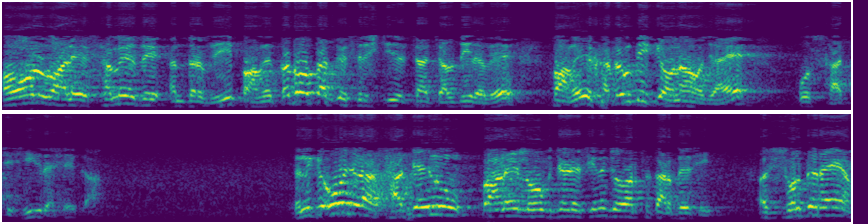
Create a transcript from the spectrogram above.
ਆਉਣ ਵਾਲੇ ਸਮੇਂ ਦੇ ਅੰਦਰ ਵੀ ਭਾਵੇਂ ਕਦੋਂ ਤੱਕ ਇਹ ਸ੍ਰਿਸ਼ਟੀ ਰਚਨਾ ਚੱਲਦੀ ਰਹੇ ਭਾਵੇਂ ਇਹ ਖਤਮ ਵੀ ਕਿਉਂ ਨਾ ਹੋ ਜਾਏ, ਉਹ ਸੱਚ ਹੀ ਰਹੇਗਾ। ਯਾਨੀ ਕਿ ਉਹ ਜਿਹੜਾ ਸੱਚ ਇਹਨੂੰ ਪੁਰਾਣੇ ਲੋਕ ਜਿਹੜੇ ਸੀ ਨਾ, ਜੋ ਅਰਥ ਕਰਦੇ ਸੀ, ਅਸੀਂ ਸੁਣਦੇ ਰਹੇ ਹਾਂ।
